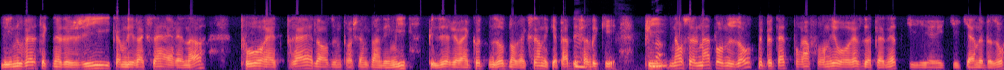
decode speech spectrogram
les nouvelles technologies comme les vaccins RNA pour être prêt lors d'une prochaine pandémie, puis dire, ben, écoute, nous autres, nos vaccins, on est capable de les fabriquer. Puis, Bon. non seulement pour nous autres, mais peut-être pour en fournir au reste de la planète qui, euh, qui, qui en a besoin.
